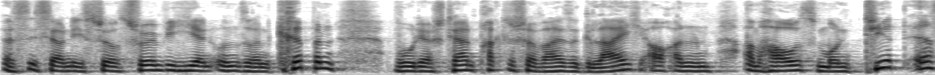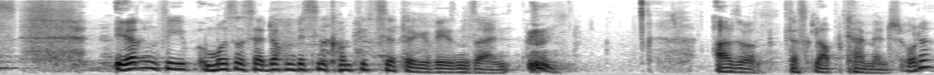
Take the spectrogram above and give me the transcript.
es ist ja nicht so schön wie hier in unseren Krippen, wo der Stern praktischerweise gleich auch an, am Haus montiert ist. Irgendwie muss es ja doch ein bisschen komplizierter gewesen sein. Also, das glaubt kein Mensch, oder?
